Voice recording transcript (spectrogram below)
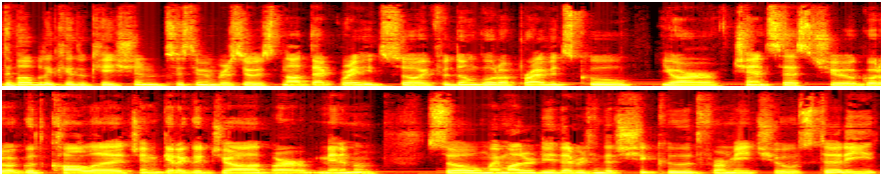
the public education system in Brazil is not that great. So if you don't go to a private school, your chances to go to a good college and get a good job are minimum. So my mother did everything that she could for me to study.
